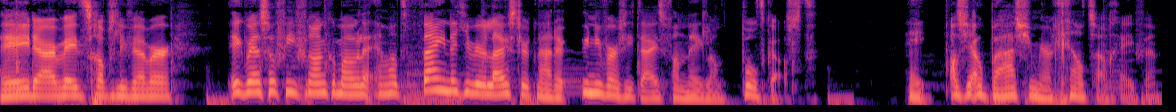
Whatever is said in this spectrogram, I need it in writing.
Hey daar, wetenschapsliefhebber. Ik ben Sophie Frankemolen en wat fijn dat je weer luistert naar de Universiteit van Nederland podcast. Hey, als jouw baas je meer geld zou geven,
